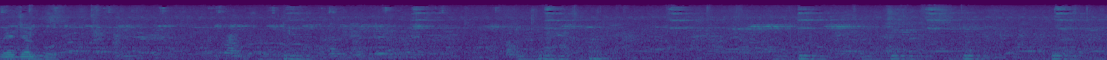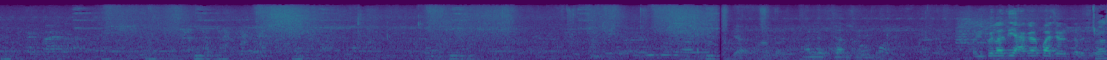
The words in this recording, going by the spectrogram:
Wejalpur Yeah, I. હાલો ચાલશે પછી પેલાથી આગળ પાછળ કરજો હા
